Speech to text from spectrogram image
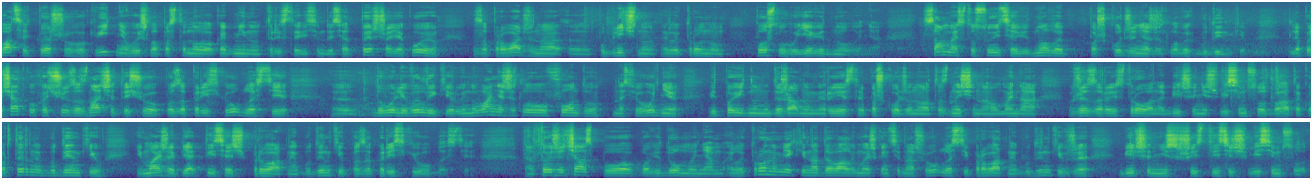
21 квітня вийшла постанова Кабміну 381, якою запроваджена е, публічну електронну послугу є відновлення. Саме стосується відновлення пошкодження житлових будинків. Для початку хочу зазначити, що по Запорізькій області доволі великі руйнування житлового фонду. На сьогодні в відповідному державному реєстрі пошкодженого та знищеного майна вже зареєстровано більше ніж 800 багатоквартирних будинків і майже 5 тисяч приватних будинків по Запорізькій області. Е, В той же час, по повідомленням електронним, які надавали мешканці нашої області, приватних будинків вже більше ніж 6800.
